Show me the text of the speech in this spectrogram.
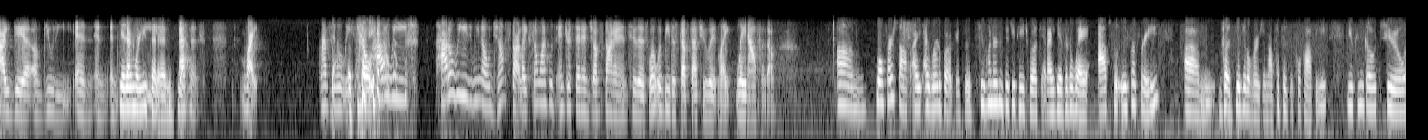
idea of beauty and and and Get in where you sexy fit in. Yeah. essence. Right. Absolutely. that's so how do we how do we you know jumpstart like someone who's interested in jumpstarting into this? What would be the steps that you would like lay down for them? Um, well, first off, I, I wrote a book. It's a 250 page book, and I give it away absolutely for free. Um, the digital version, not the physical copy. You can go to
